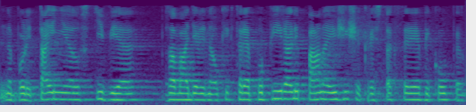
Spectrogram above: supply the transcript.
neboli tajně, lstivě zaváděli nauky, které popírali Pána Ježíše Krista, který je vykoupil.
